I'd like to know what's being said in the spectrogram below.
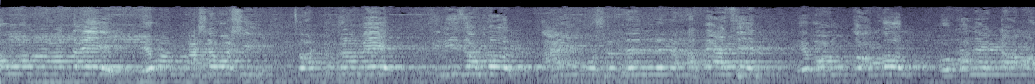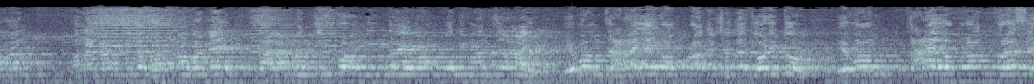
অবমাননা দেয় এবং পাশাপাশি চট্টগ্রামে তিনি যখন আইন প্রশাসনের হাতে আছেন এবং তখন ওখানে একটা অনাকাঙ্ক্ষিত অনাকাঙ্ক্ষিত ঘটনা ঘটে তার আমরা তীব্র নিন্দা এবং প্রতিবাদ জানাই এবং যারা এই অপরাধের সাথে জড়িত এবং যারা এই অপরাধ করেছে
